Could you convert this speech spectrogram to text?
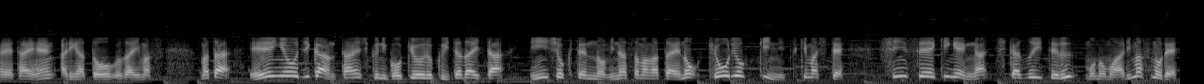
えー、大変ありがとうございます。また営業時間短縮にご協力いただいた飲食店の皆様方への協力金につきまして申請期限が近づいているものもありますので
